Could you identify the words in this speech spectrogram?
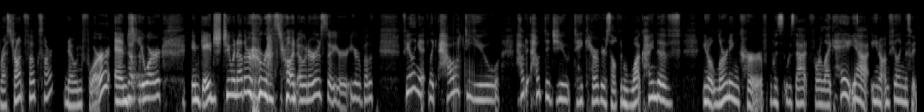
restaurant folks aren't known for and no. you're engaged to another restaurant owner so you're you're both feeling it. Like how do you how did how did you take care of yourself and what kind of you know learning curve was was that for like hey yeah you know i'm feeling this way.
